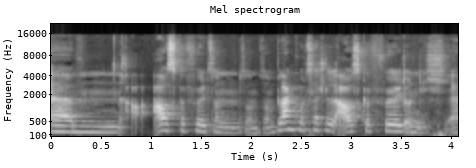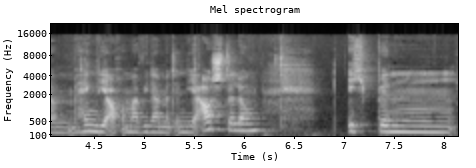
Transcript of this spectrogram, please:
ähm, ausgefüllt, so ein, so, so ein Blankozettel ausgefüllt und ich ähm, hänge die auch immer wieder mit in die Ausstellung. Ich bin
